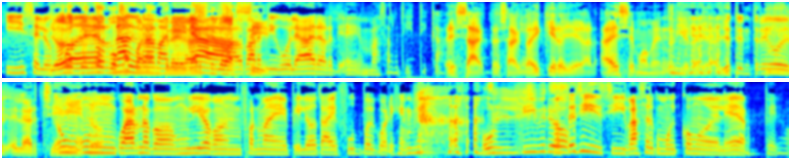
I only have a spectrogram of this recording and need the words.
y se lo Yo lo tengo como cuaderna de una manera así. particular, art- eh, más artística. Exacto, exacto. Bien. Ahí quiero llegar. A ese momento quiero llegar. Yo te entrego el, el archivito. Un, un cuaderno con un libro con forma de pelota de fútbol, por ejemplo. Un libro, no sé si, si va a ser muy cómodo de leer, pero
